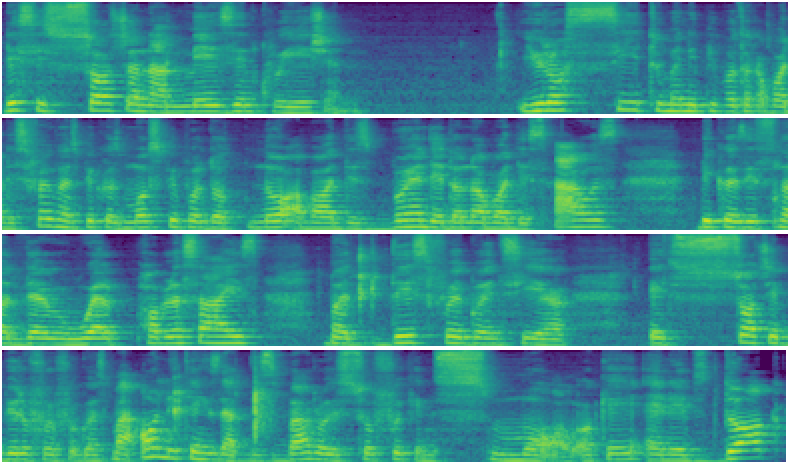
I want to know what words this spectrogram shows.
This is such an amazing creation. You don't see too many people talk about this fragrance because most people don't know about this brand. They don't know about this house because it's not very well publicized. But this fragrance here, it's such a beautiful fragrance. My only thing is that this bottle is so freaking small, okay? And it's dark.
